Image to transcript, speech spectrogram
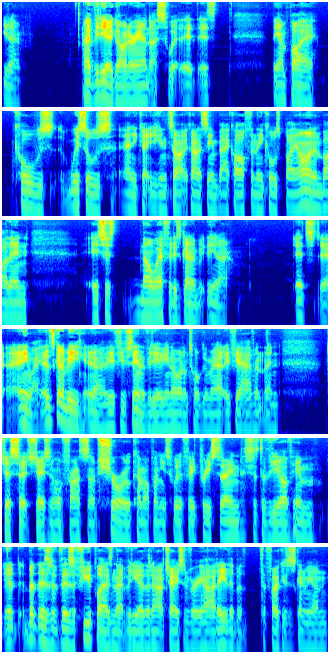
you know that video going around. I swear it, it's the umpire calls whistles and he you can kind of see him back off and then he calls play on and by then it's just no effort is going to be you know it's uh, anyway it's going to be you know if you've seen the video you know what I'm talking about if you haven't then just search Jason Horne-Francis I'm sure it'll come up on your Twitter feed pretty soon it's just a video of him it, but there's there's a few players in that video that aren't chasing very hard either but the focus is going to be on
